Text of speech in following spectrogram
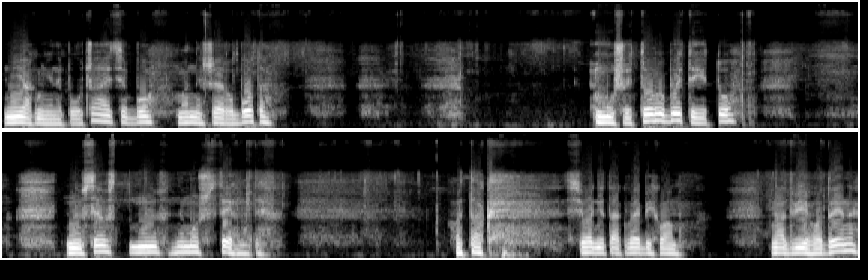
ніяк мені не виходить, бо в мене ще робота. Мушу і то робити, і то. Не все не, не можу встигнути. Отак. Сьогодні так вибіг вам на 2 години.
